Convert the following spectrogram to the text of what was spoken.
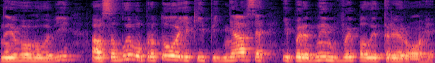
на його голові, а особливо про того, який піднявся, і перед ним випали три роги.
